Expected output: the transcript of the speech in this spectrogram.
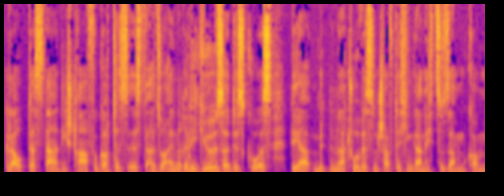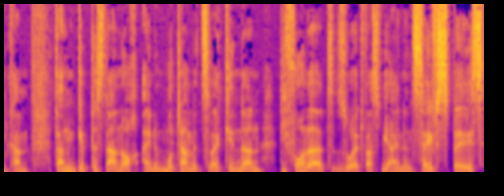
glaubt, dass da die Strafe Gottes ist, also ein religiöser Diskurs, der mit einem naturwissenschaftlichen gar nicht zusammenkommen kann. Dann gibt es da noch eine Mutter mit zwei Kindern, die fordert so etwas wie einen Safe Space,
